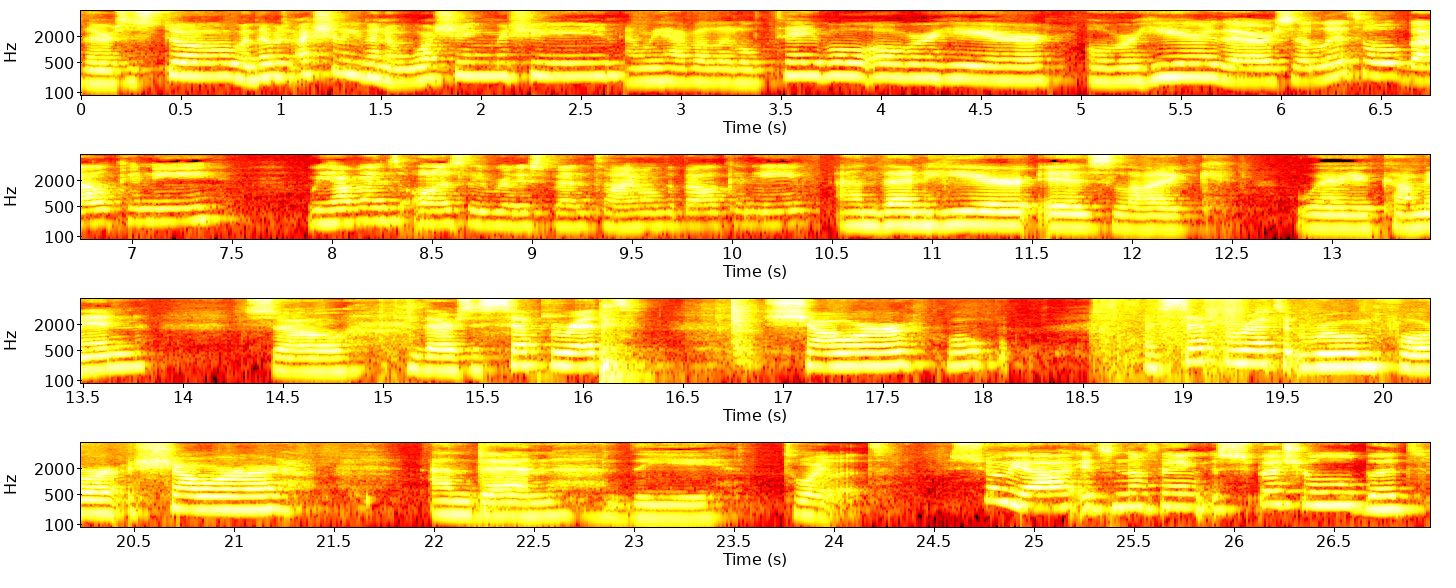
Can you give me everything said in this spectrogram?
there's a stove and there was actually even a washing machine. And we have a little table over here. Over here there's a little balcony. We haven't honestly really spent time on the balcony. And then here is like where you come in. So there's a separate shower, whoa, a separate room for shower and then the toilet. So yeah, it's nothing special, but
